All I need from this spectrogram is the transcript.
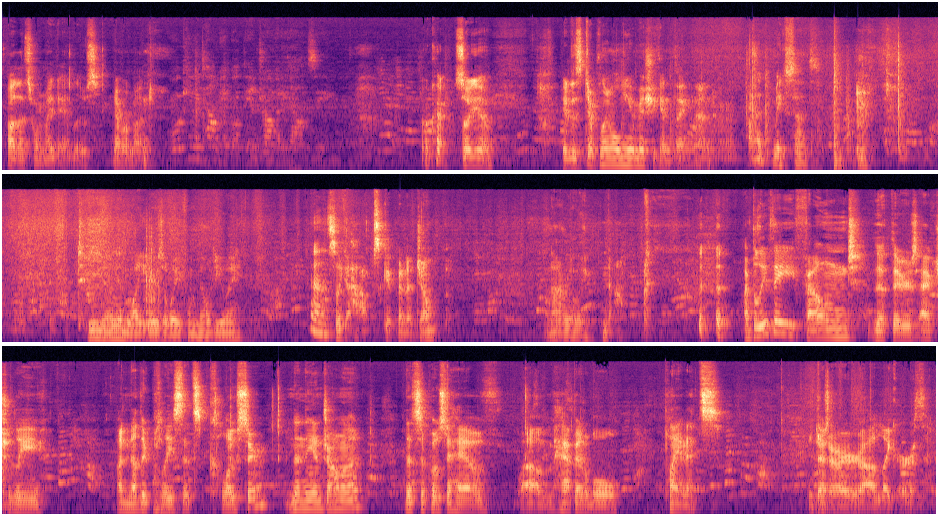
Oh, that's where my dad lives. Never mind. What can you tell me about the Andromeda Galaxy? Okay, so yeah. It is definitely only a Michigan thing then. That makes sense. Two million light years away from Milky Way? Yeah, it's like a hop, skip, and a jump. Not really. No. I believe they found that there's actually another place that's closer than the Andromeda that's supposed to have um, habitable planets that are uh, like Earth.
